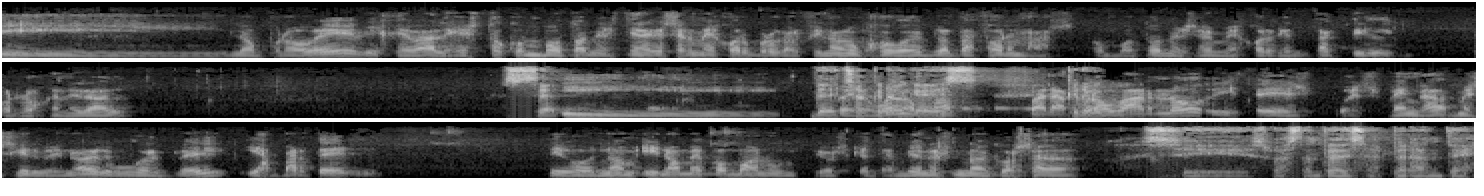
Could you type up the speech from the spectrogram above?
y lo probé. Dije, vale, esto con botones tiene que ser mejor porque al final un juego de plataformas con botones es mejor que en táctil, por lo general. Sí. Y De hecho, creo que es- para creo- probarlo dices, pues venga, me sirve, ¿no? El Google Play y aparte digo, no, y no me como anuncios, que también es una cosa Sí, es bastante desesperante.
